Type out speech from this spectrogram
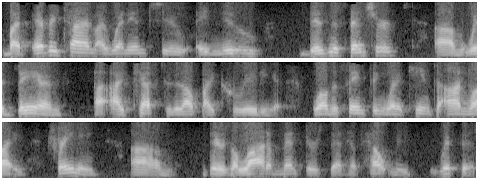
But every time I went into a new business venture um, with bands, I, tested it out by creating it. Well, the same thing when it came to online training. Um, there's a lot of mentors that have helped me with this.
